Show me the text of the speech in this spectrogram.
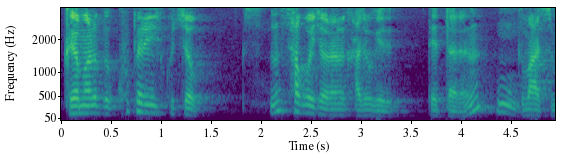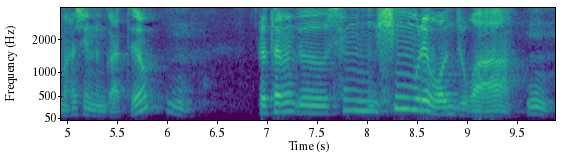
그야말로 그 코페르니쿠스적 사고의 전환을 가져오게 됐다는 그 말씀을 하시는 것 같아요. 그렇다면 그 생, 식물의 원조가 음.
